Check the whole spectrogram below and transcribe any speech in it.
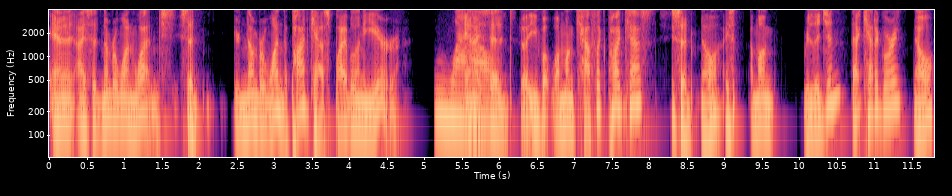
And I said, Number one, what? And she said, You're number one, the podcast, Bible in a Year. Wow. And I said, among Catholic podcasts? She said, no. I said, among religion, that category? No.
